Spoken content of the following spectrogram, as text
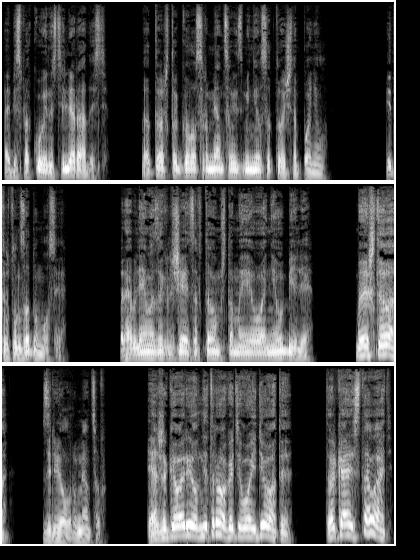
обеспокоенность или радость. Но то, что голос Румянцева изменился, точно понял. И тут он задумался. Проблема заключается в том, что мы его не убили». «Вы что?» — взревел Румянцев. «Я же говорил, не трогать его, идиоты! Только арестовать!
